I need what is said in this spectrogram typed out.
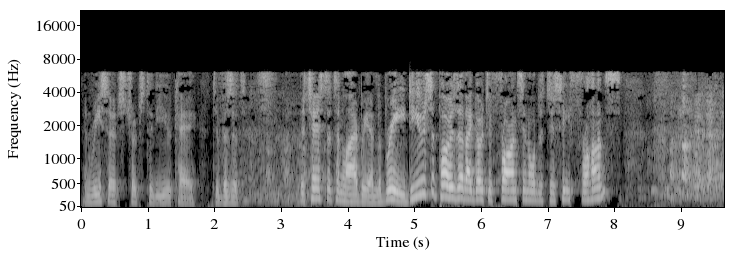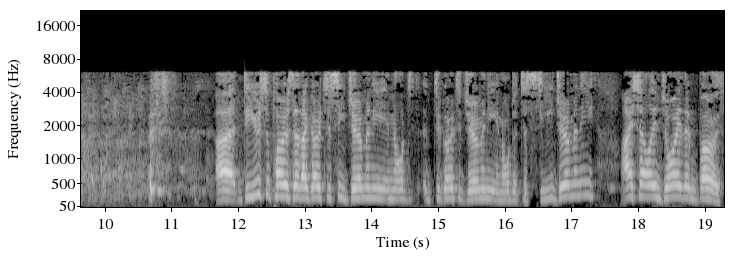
and research trips to the UK to visit the Chesterton Library and L'Abri. Do you suppose that I go to France in order to see France? uh, do you suppose that I go to see Germany in order to go to Germany in order to see Germany? I shall enjoy them both,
